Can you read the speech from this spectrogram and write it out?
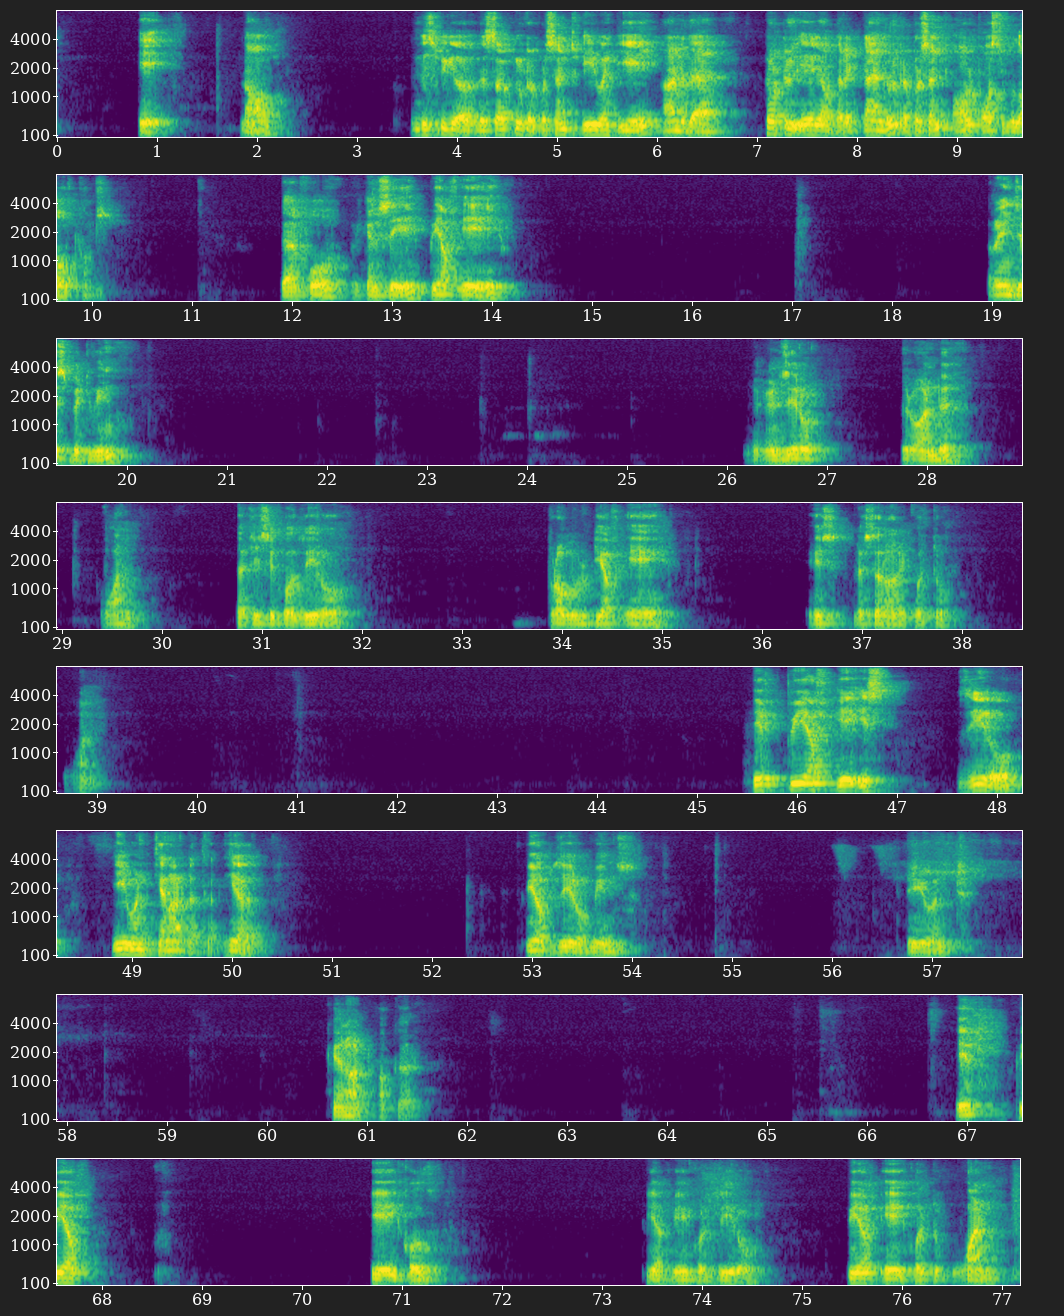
A. Now, in this figure, the circle represents event A and the total area of the rectangle represent all possible outcomes. Therefore, we can say P of A ranges between between 0, 0 and 1 that is equal 0 probability of A is lesser or equal to 1. If P of A is 0, event cannot occur. Here, P of 0 means event cannot occur. If P of A equals P of A equals 0, P of A equal to 1,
